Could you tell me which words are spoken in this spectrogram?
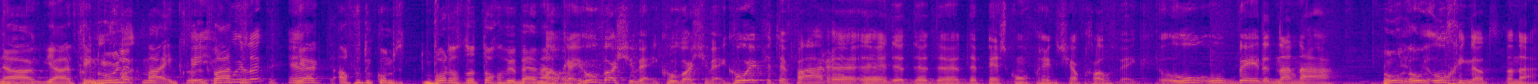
nou, ja, het genoeg moeilijk, maar ik, ik laat moeilijk? het, ja. af en toe komt het, borrelt het toch weer bij mij Oké, hoe was je week? Hoe was je week? Hoe heb je het ervaren, eh, de, de, de, de persconferentie afgelopen week? Hoe, hoe ben je er daarna... Hoe- hoe- Hoe ging dat daarna?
